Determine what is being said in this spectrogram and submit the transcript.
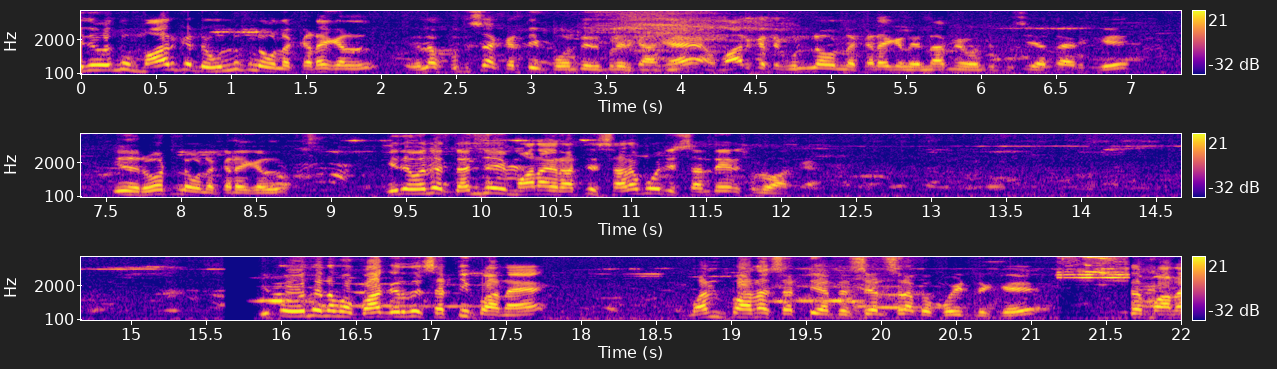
இது வந்து மார்க்கெட் உள்ளுக்குள்ள உள்ள கடைகள் இதெல்லாம் புதுசா கட்டி இப்போ வந்து இது பண்ணியிருக்காங்க. மார்க்கெட்டுக்கு உள்ள உள்ள கடைகள் எல்லாமே வந்து பிஸியாக தான் இருக்கு. இது ரோட்ல உள்ள கடைகள். இது வந்து தஞ்சை மாநகராட்சி சரபோஜி சந்தைன்னு சொல்லுவாங்க. இப்போ வந்து நம்ம பார்க்குறது சட்டி பானை மண் பானை சட்டி அந்த சேல்ஸ்லாம் இப்போ போயிட்டு இருக்கு. விதமான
